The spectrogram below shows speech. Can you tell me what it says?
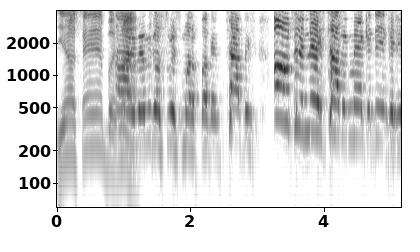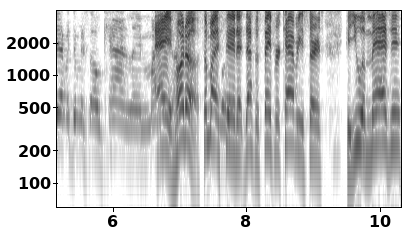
You know what I'm saying? But All right, man, we're gonna switch motherfucking topics. On to the next topic, man. Kadeen, could you ever do me so kindly? Mike? Hey, hold up. Somebody What? said that that's a safer cavity search. Can you imagine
